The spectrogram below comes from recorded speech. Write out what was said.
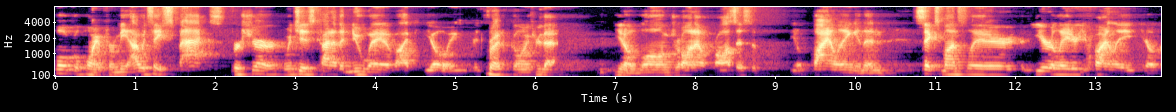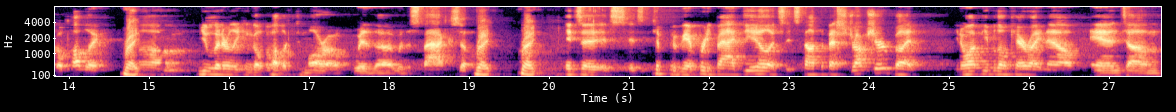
focal point for me. I would say SPACs for sure, which is kind of the new way of IPOing. Instead right. of going through that, you know, long drawn out process of, you know, filing and then six months later, a year later, you finally, you know, go public. Right. Um, you literally can go public tomorrow with uh, with a SPAC. So right, right. It's a it's it's typically a pretty bad deal. It's it's not the best structure, but you know what? People don't care right now, and um,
